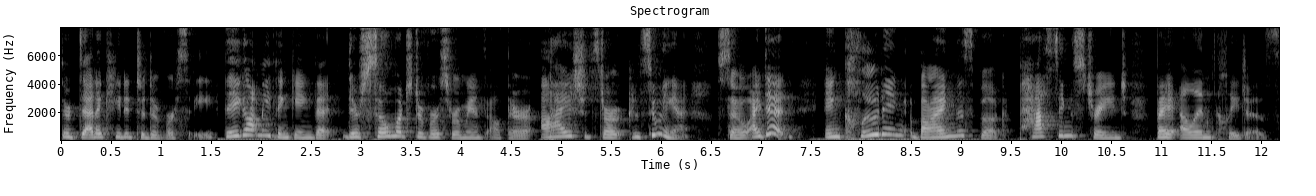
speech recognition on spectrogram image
They're dedicated to diversity. They got me thinking that there's so much diverse romance out there, I should start consuming it. So I did, including buying this book, Passing Strange by Ellen Klages.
